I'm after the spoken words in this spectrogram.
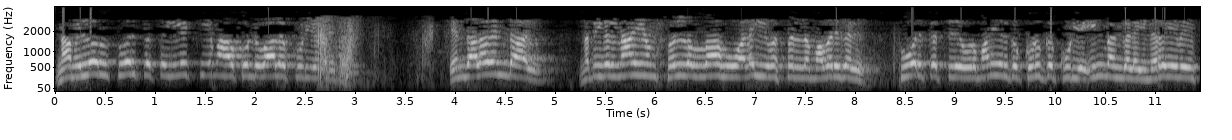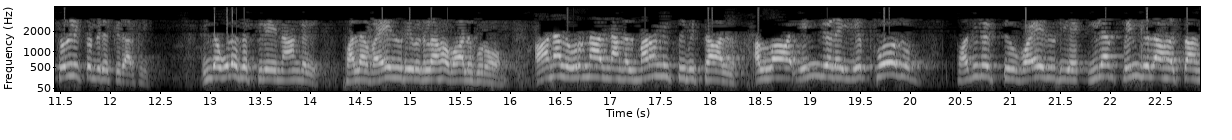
நாம் எல்லோரும் சுவர்க்கத்தை இலட்சியமாக கொண்டு வாழக்கூடியவர்கள் எந்த அளவென்றால் நபிகள் நாயம் சொல்லல்லாஹு அலைஹி வசல்லம் அவர்கள் சுவர்க்கத்திலே ஒரு மனிதருக்கு கொடுக்கக்கூடிய இன்பங்களை நிறையவே சொல்லித் தந்திருக்கிறார்கள். இந்த உலகத்திலே நாங்கள் பல வயதுடையவர்களாக வாழுகிறோம். ஆனால் ஒரு நாள் நாங்கள் மரணித்து விட்டால் அல்லாஹ் எங்களை எப்போதும் பதினெட்டு வயதுடைய இளம் பெண்களாகத்தான்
